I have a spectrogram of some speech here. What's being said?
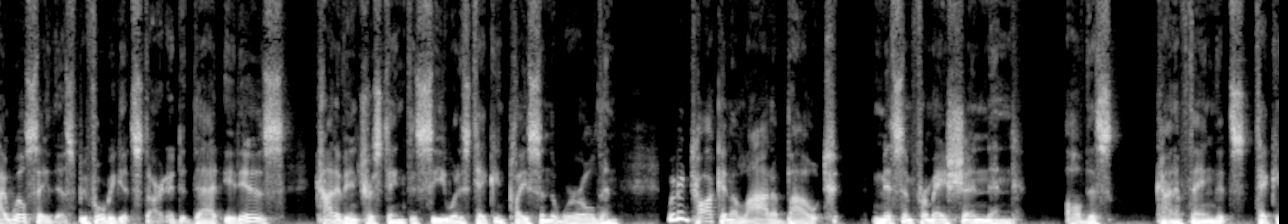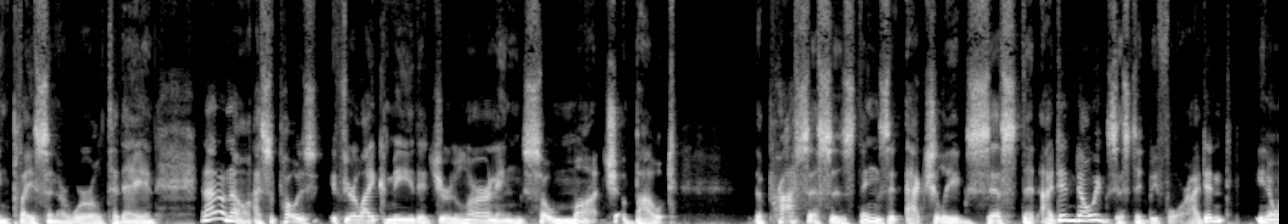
I will say this before we get started that it is kind of interesting to see what is taking place in the world. And we've been talking a lot about misinformation and all this kind of thing that's taking place in our world today. And, and I don't know, I suppose if you're like me, that you're learning so much about the processes, things that actually exist that I didn't know existed before. I didn't, you know,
